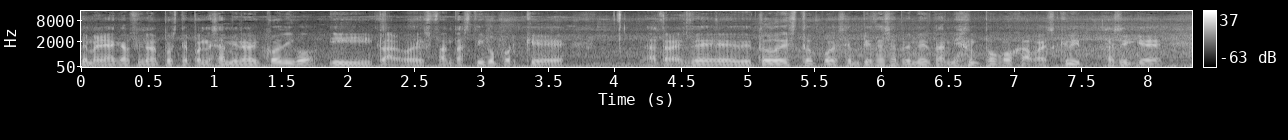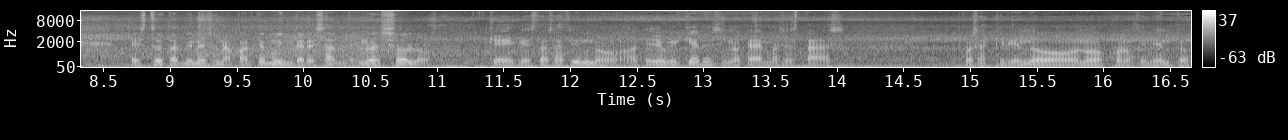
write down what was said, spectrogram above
De manera que al final pues te pones a mirar el código y claro, es fantástico porque a través de, todo esto pues empiezas a aprender también un poco JavaScript. Así que esto también es una parte muy interesante. No es solo que, estás haciendo aquello que quieres, sino que además estás pues adquiriendo nuevos conocimientos.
